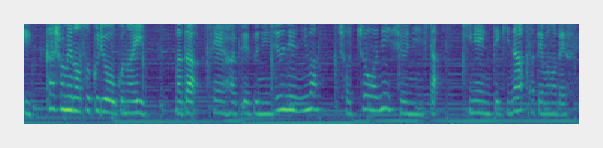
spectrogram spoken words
1箇所目の測量を行いまた1820年には所長に就任した記念的な建物です。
